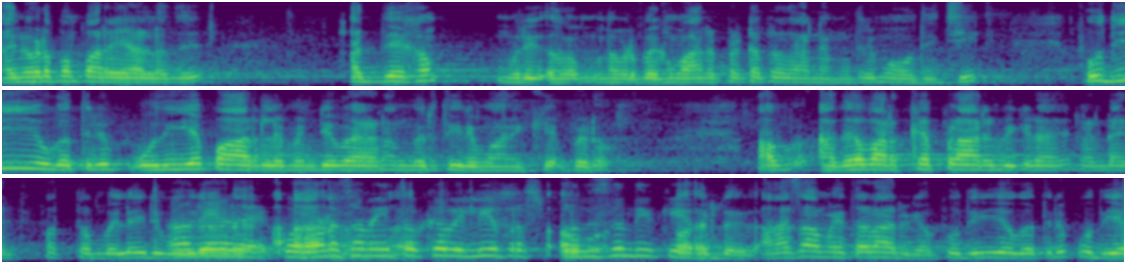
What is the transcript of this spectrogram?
അതിനോടൊപ്പം പറയാനുള്ളത് അദ്ദേഹം മുരു- നമ്മുടെ ബഹുമാനപ്പെട്ട പ്രധാനമന്ത്രി മോദിജി പുതിയ യുഗത്തിൽ പുതിയ പാർലമെന്റ് വേണം വേണമെന്നൊരു തീരുമാനിക്കപ്പെടും. അത് വർക്ക് എപ്പോഴും ആരംഭിക്കണേ? രണ്ടായിരത്തി പത്തൊമ്പതിലെ അതെ സമയത്തൊക്കെ വലിയ പ്രതിസന്ധിയൊക്കെ ആ സമയത്താണ് ആരംഭിക്കുക. പുതിയ യുഗത്തിൽ പുതിയ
